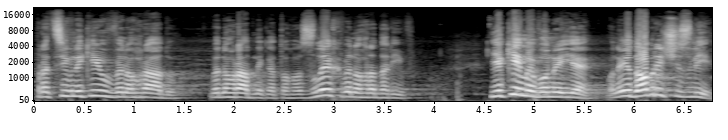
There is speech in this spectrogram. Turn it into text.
працівників винограду, виноградника того, злих виноградарів. Якими вони є? Вони є добрі чи злі?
